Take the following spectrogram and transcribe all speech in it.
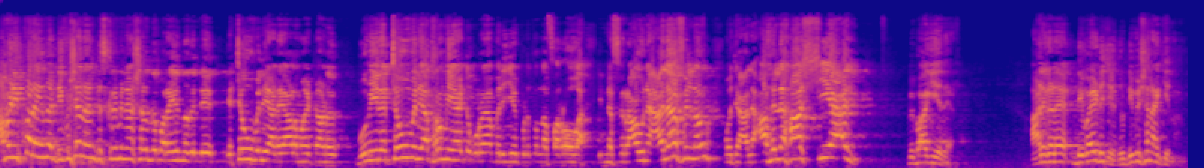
അപ്പോൾ ഇപ്പറയുന്ന ഡിവിഷൻ ആൻഡ് ഡിസ്ക്രിമിനേഷൻ എന്ന് പറയുന്നതിന്റെ ഏറ്റവും വലിയ അടയാളമായിട്ടാണ് ഭൂമിയിൽ ഏറ്റവും വലിയ അധർമ്മിയായിട്ട് ഖുർആൻ പരിചയപ്പെടുത്തുന്ന ഫറോവ. ഇന്ന ശിയഅൻ വിഭാഗീയതയാണ്. ആളുകളെ ഡിവൈഡ് ചെയ്തു ഡിവിഷൻ ആക്കി എന്നാണ്.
